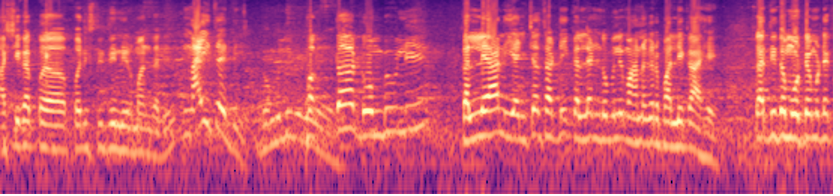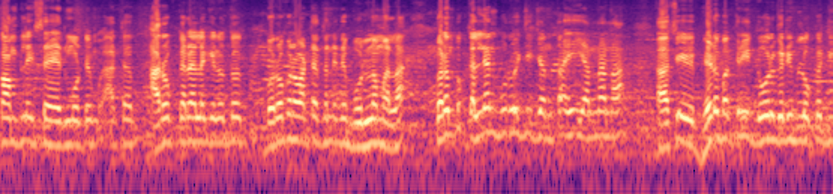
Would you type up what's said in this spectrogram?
अशी काय प परिस्थिती निर्माण झाली? नाहीच आहे ती. फक्त डोंबिवली कल्याण यांच्यासाठी कल्याण डोंबिवली महानगरपालिका आहे. का तिथं मोठे मोठे कॉम्प्लेक्स आहेत मोठे आता आरोप करायला गेलो तर बरोबर वाटत नाही ते बोलणं मला. परंतु कल्याणपूर्वीची जनता ही यांना ना असे भेडबकरी गोरगरीब लोक जी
